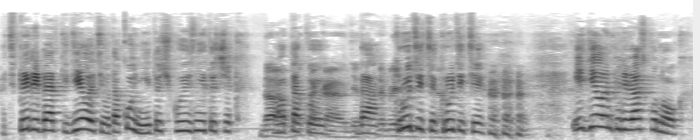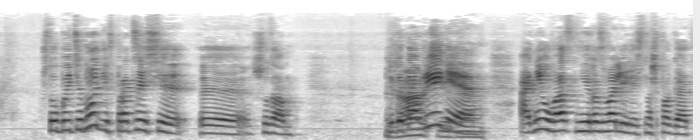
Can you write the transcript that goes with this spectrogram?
А теперь, ребятки, делайте вот такую ниточку из ниточек. Да, вот, вот такую. Такая, да, крутите, крутите. И делаем перевязку ног чтобы эти ноги в процессе, э, что там, приготовления, Жаркие, да. они у вас не развалились на шпагат.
